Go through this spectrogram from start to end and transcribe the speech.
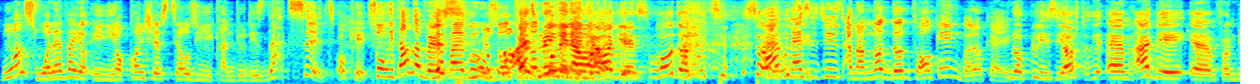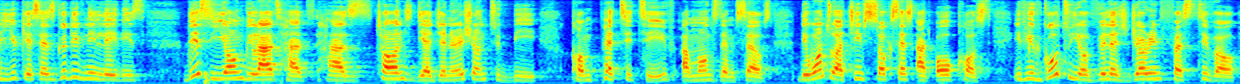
Once whatever your, in your conscience tells you you can do this, that's it. Okay. So without Let's- verifiable no, result, Let's bring in our anywhere. audience. Hold on, Uti. I have Uti. messages and I'm not done talking, but okay. No, please, you have to. Um, Ade um, from the UK says, "Good evening, ladies. This young lad has has turned their generation to be competitive amongst themselves. They want to achieve success at all costs. If you go to your village during festival,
